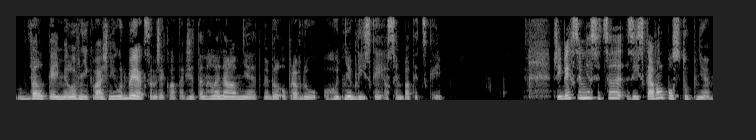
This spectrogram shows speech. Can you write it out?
velký milovník vážné hudby, jak jsem řekla, takže tenhle námět mi byl opravdu hodně blízký a sympatický. Příběh si mě sice získával postupně.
